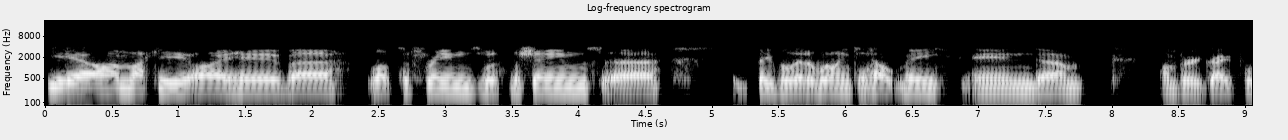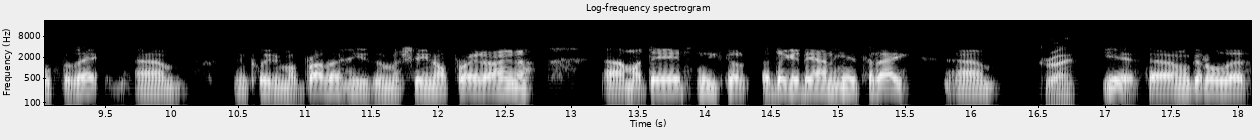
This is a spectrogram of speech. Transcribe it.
Yeah, I'm lucky. I have uh, lots of friends with machines, uh, people that are willing to help me, and um, I'm very grateful for that. Um, including my brother, he's a machine operator owner. Uh, my dad, he's got a digger down here today. Um, Great. Yeah, so we've got all the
